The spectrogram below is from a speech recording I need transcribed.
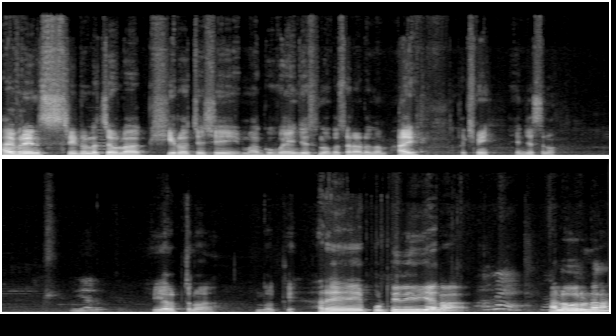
హాయ్ ఫ్రెండ్స్ శ్రీనుల చెవుల హీరో వచ్చేసి మా గువ్వ ఏం చేస్తుందో ఒకసారి అడుగుదాం. హాయ్ లక్ష్మి ఏం చేస్తున్నావు? ఇయ్యాలుపుతున్నావా? ఓకే. అరే పుట్టిది ఇయ్యాల? వాళ్ళు ఎవరున్నారా?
